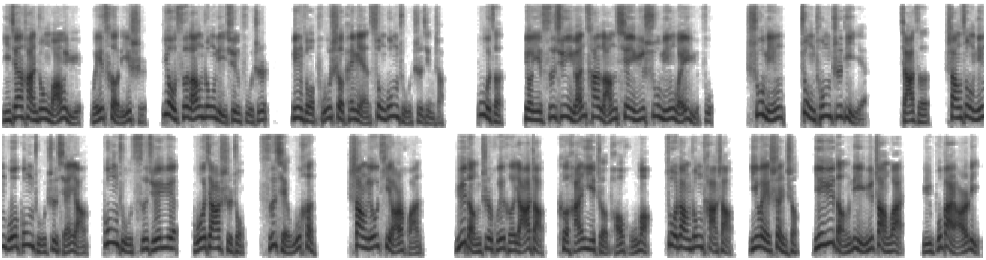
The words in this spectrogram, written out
以兼汉中王宇为策离使，右司郎中李训复之，命左仆射裴勉宋公主致敬上。戊子，又以司勋元参郎先于书名为与父。书名仲通之地也。甲子，上送宁国公主至咸阳，公主辞爵曰：“国家事重，死且无恨。”上流涕而还。余等至回纥牙帐，可汗衣者袍胡帽，坐帐中榻上，一位甚盛。因余等立于帐外，与不拜而立。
